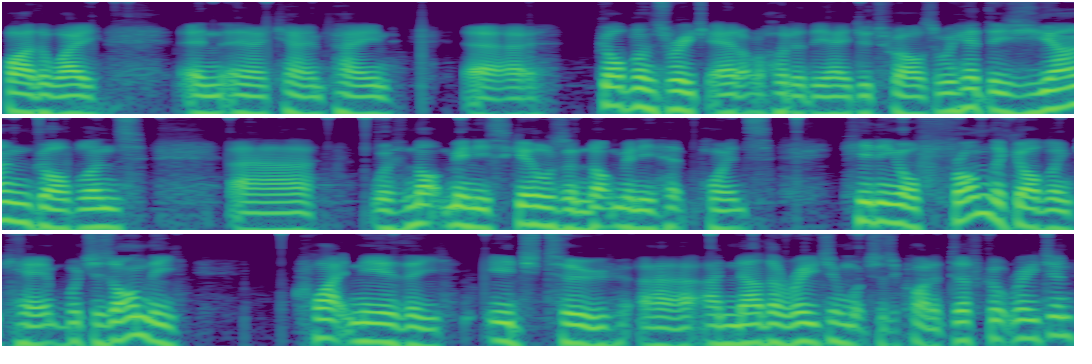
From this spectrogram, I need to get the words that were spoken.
By the way, in, in our campaign, uh, goblins reach adulthood at the age of 12. So we had these young goblins uh, with not many skills and not many hit points heading off from the goblin camp, which is on the quite near the edge to uh, another region, which is quite a difficult region.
